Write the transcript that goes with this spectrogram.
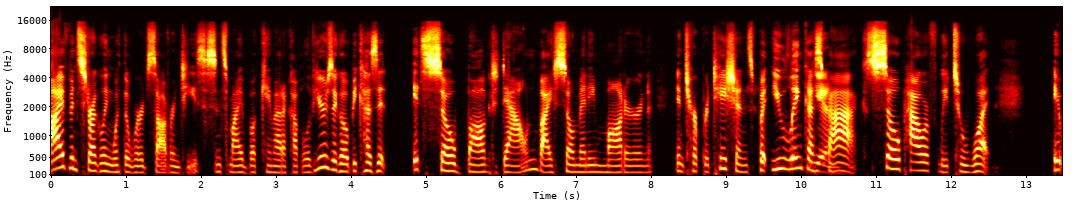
I've been struggling with the word sovereignties since my book came out a couple of years ago because it it's so bogged down by so many modern interpretations, but you link us yeah. back so powerfully to what it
